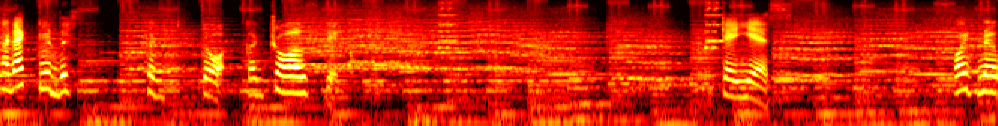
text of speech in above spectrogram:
Connect with the control stick. Okay, yes. Partner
